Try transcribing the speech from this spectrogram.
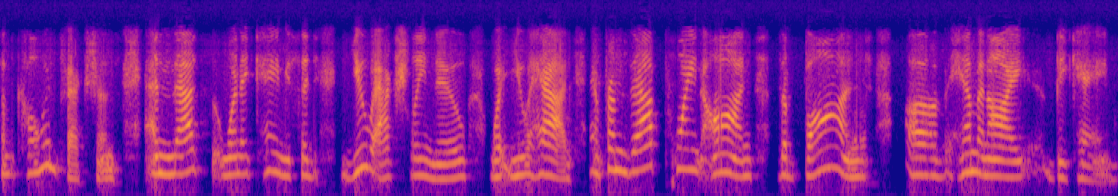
some co infections. And that's when it came. He said, You actually knew what you had. And from that point on, the bond of him and I became.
